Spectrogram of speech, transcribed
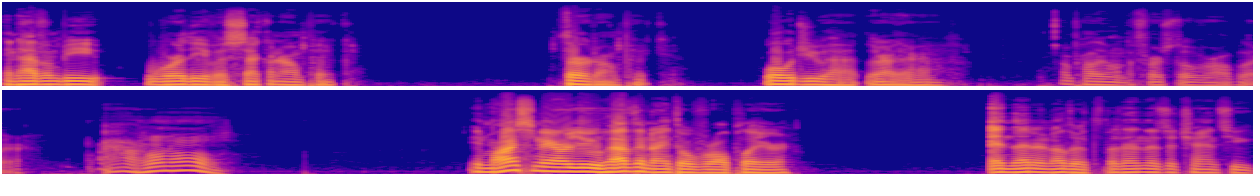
and have him be worthy of a second round pick, third round pick, what would you have, rather have? I probably want the first overall player. I don't know. In my scenario, you have the ninth overall player, and then another. Th- But then there's a chance you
